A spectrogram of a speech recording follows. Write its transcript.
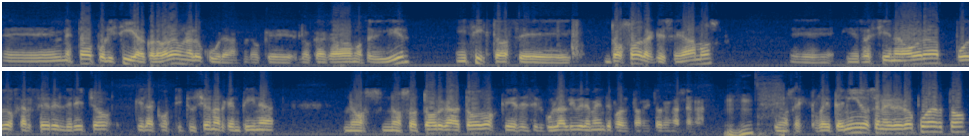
Eh, un estado policía, con la verdad una locura lo que, lo que acabamos de vivir. Insisto, hace dos horas que llegamos, eh, y recién ahora puedo ejercer el derecho que la Constitución argentina nos, nos otorga a todos, que es de circular libremente por el territorio nacional. Fuimos retenidos en el aeropuerto,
